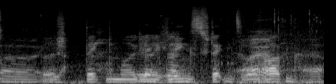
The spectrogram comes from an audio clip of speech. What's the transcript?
Da stecken wir gleich Ja, links, stecken zwei ja, Haken. ja.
